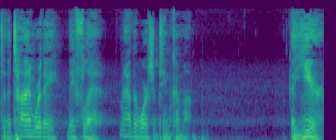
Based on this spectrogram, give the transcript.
to the time where they, they fled. I'm going to have the worship team come up. A year.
